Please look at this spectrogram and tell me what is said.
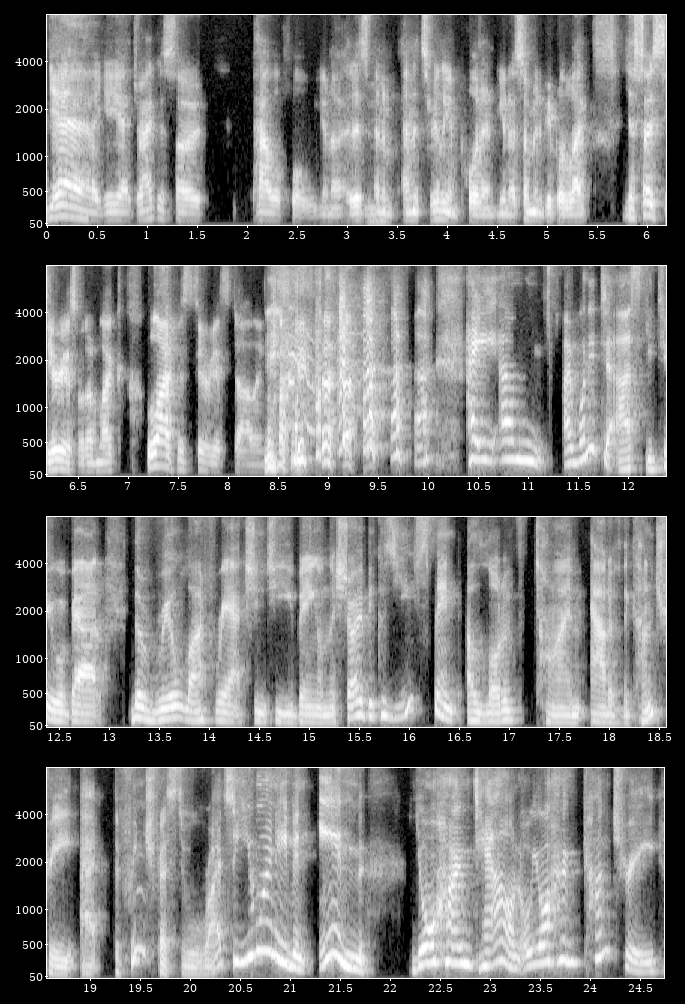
yeah, yeah, yeah. Drag is so powerful, you know. It is, Mm. and, and it's really important. You know, so many people are like, "You're so serious," but I'm like, "Life is serious, darling." hey, um, I wanted to ask you too about the real life reaction to you being on the show because you spent a lot of time out of the country at the Fringe Festival, right? So you weren't even in your hometown or your home country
